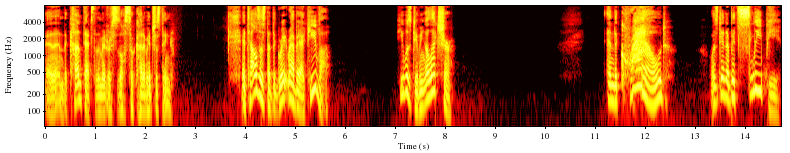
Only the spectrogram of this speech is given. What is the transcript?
And, and the context of the Midrash is also kind of interesting. It tells us that the great Rabbi Akiva, he was giving a lecture. And the crowd was getting a bit sleepy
